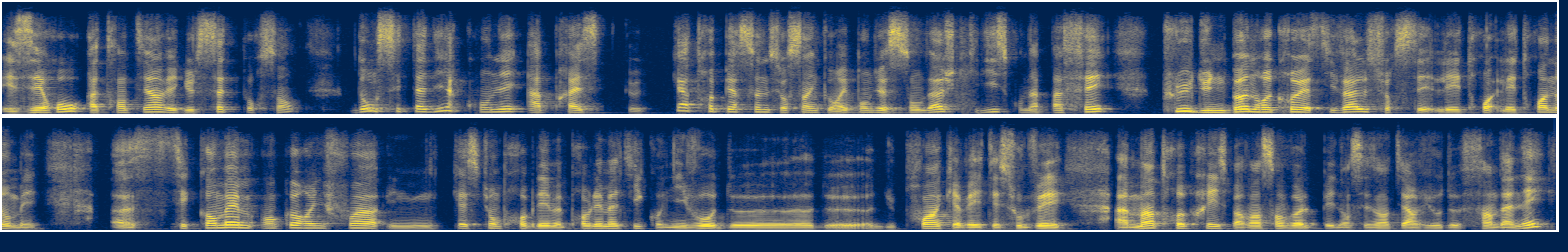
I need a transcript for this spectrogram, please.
et 0 à 31,7%. Donc, c'est-à-dire qu'on est à presque 4 personnes sur 5 qui ont répondu à ce sondage qui disent qu'on n'a pas fait plus d'une bonne recrue estivale sur les, trois, nommés. Euh, c'est quand même encore une fois une question problématique au niveau du point qui avait été soulevé à maintes reprises par Vincent Volpe dans ses interviews de fin d'année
